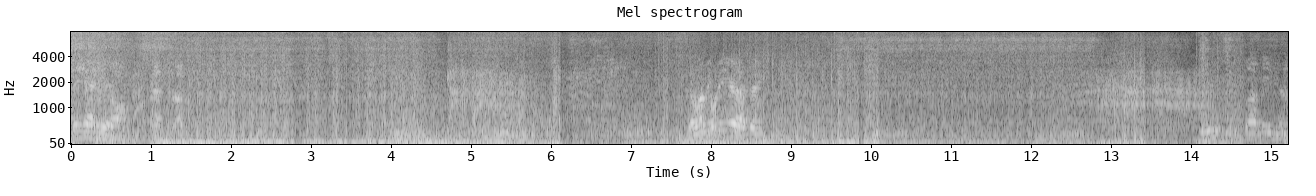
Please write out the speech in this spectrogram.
Stay down here. That sucks. Don't let me hear that thing. let me know.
